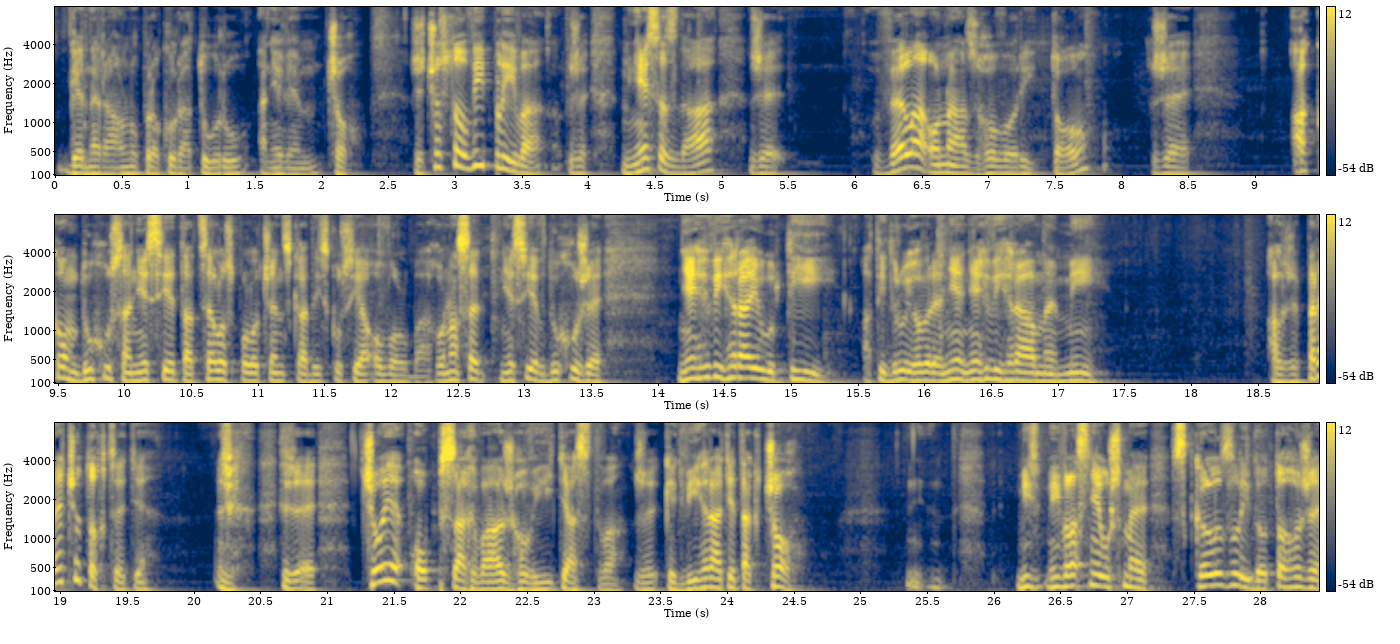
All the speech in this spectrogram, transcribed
generálnu prokuratúru a neviem čo. Že čo z toho vyplýva? Že mne sa zdá, že veľa o nás hovorí to, že akom duchu sa nesie tá celospoločenská diskusia o voľbách. Ona sa nesie v duchu, že nech vyhrajú tí a tí druhí hovoria, nie, nech vyhráme my. Ale že prečo to chcete? Že, že čo je obsah vášho víťazstva? Že keď vyhráte, tak čo? My, my vlastne už sme sklzli do toho, že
